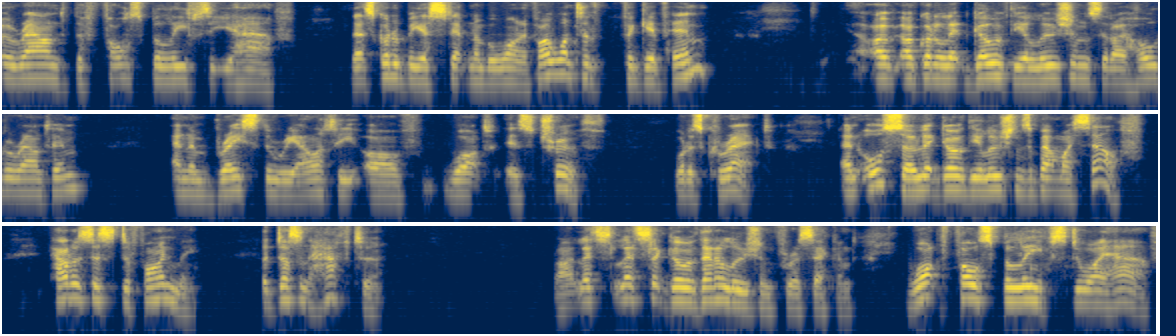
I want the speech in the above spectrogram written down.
around the false beliefs that you have. That's got to be a step number one. If I want to forgive him, I've, I've got to let go of the illusions that I hold around him and embrace the reality of what is truth, what is correct. And also let go of the illusions about myself how does this define me? It doesn't have to. Right? Let's let's let go of that illusion for a second. What false beliefs do I have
